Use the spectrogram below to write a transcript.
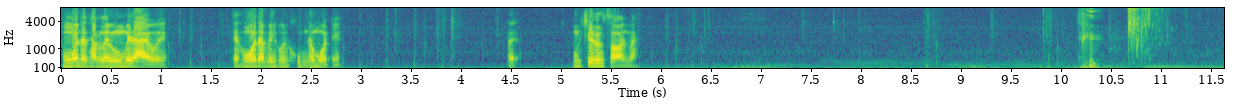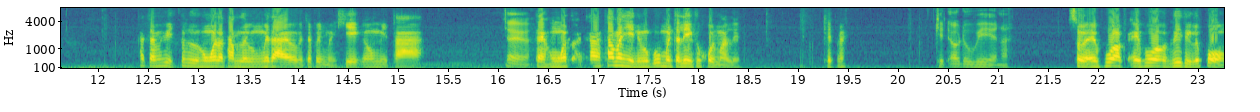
ฮงว่าแต่ทำอะไรมึงไม่ได้เว้ยแต่ฮงว่าแต่เป็นคนคุมทั้งหมดเนี่ยเอ้ยมึงเชื่อลูกศรปะ ถ้าจำไม่ผิดก็คือฮงว่าแต่ทำอะไรมึงไม่ได้เว้ยมันจะเป็นเหมือนเค้กแล้วมันมีตา ใช่เหรอแต่ฮงว่าแต่ถ้าถ้ามันเห็นมึงปุ๊บมันจะเรียกทุกคนมาเลยเก็ตไหม get out the way อะนะ ส่วนไอ้พวกไอ้พวกที่ถือลูกโป่ง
